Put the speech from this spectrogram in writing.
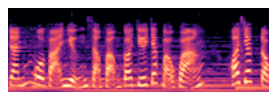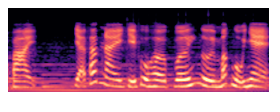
tránh mua phải những sản phẩm có chứa chất bảo quản, hóa chất độc hại. Giải pháp này chỉ phù hợp với người mất ngủ nhẹ,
